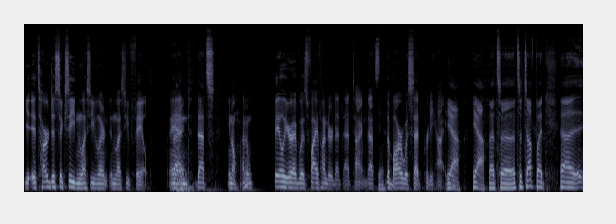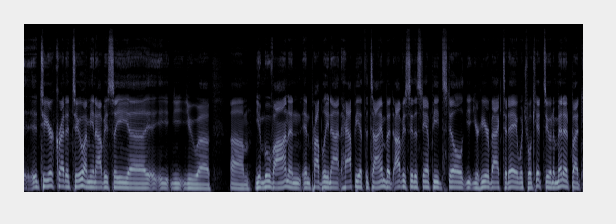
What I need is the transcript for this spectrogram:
it's hard to succeed unless you've learned, unless you've failed. And right. that's, you know, I don't failure was 500 at that time. That's yeah. the bar was set pretty high. Yeah, yeah, that's a that's a tough. But uh, to your credit too, I mean, obviously uh, you. you uh, um, you move on and, and probably not happy at the time, but obviously the Stampede still you're here back today, which we'll get to in a minute. But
